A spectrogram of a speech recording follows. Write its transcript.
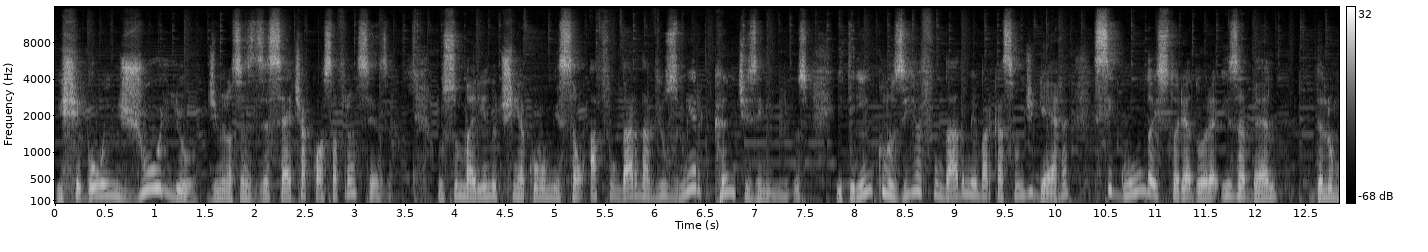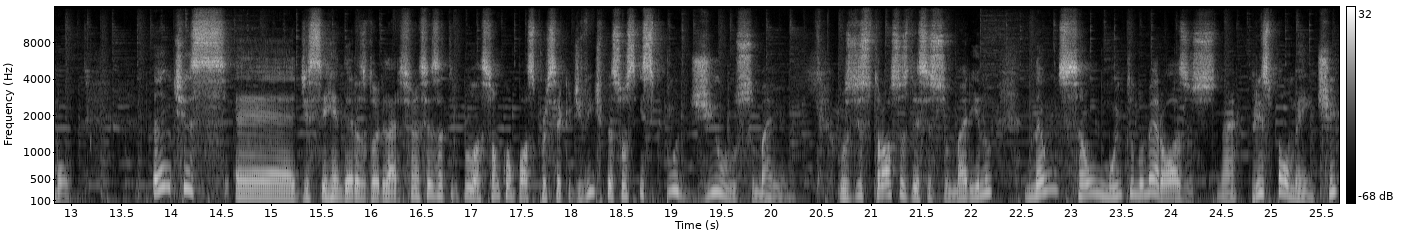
e chegou em julho de 1917 à costa francesa. O submarino tinha como missão afundar navios mercantes inimigos e teria inclusive afundado uma embarcação de guerra, segundo a historiadora Isabelle Delumeau. Antes é, de se render às autoridades francesas, a tripulação, composta por cerca de 20 pessoas, explodiu o submarino. Os destroços desse submarino não são muito numerosos, né? principalmente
